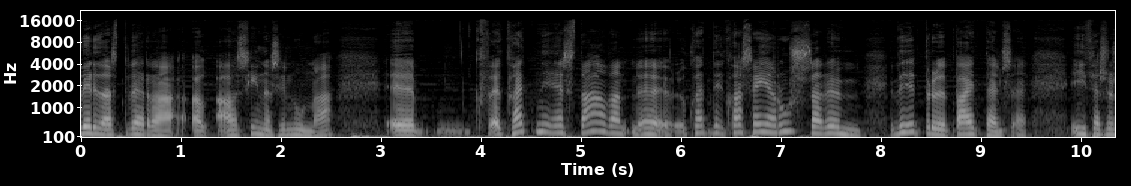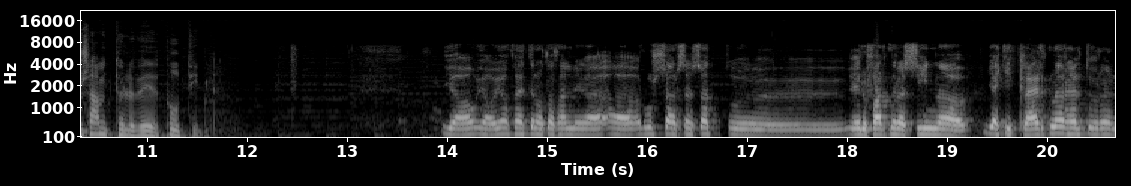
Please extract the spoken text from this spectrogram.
verðast vera að, að sína sér núna Eh, hvernig er staðan, eh, hvernig, hvað segja rússar um viðbröðu bætens eh, í þessum samtölu við Pútín? Já, já, já, þetta er náttúrulega þannig að rússar sem sagt uh, eru farnir að sína, ekki klærnar heldur en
